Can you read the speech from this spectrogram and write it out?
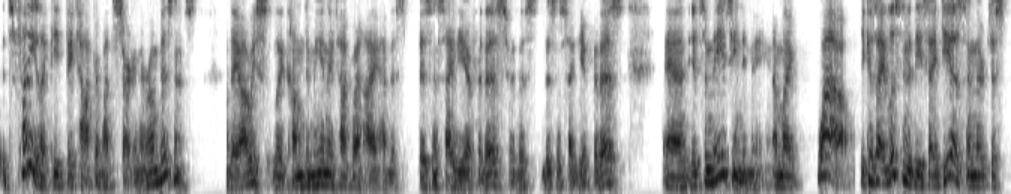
it's funny. Like they, they talk about starting their own business they always they come to me and they talk about I have this business idea for this or this business idea for this, and it's amazing to me. I'm like, wow, because I listen to these ideas and they're just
